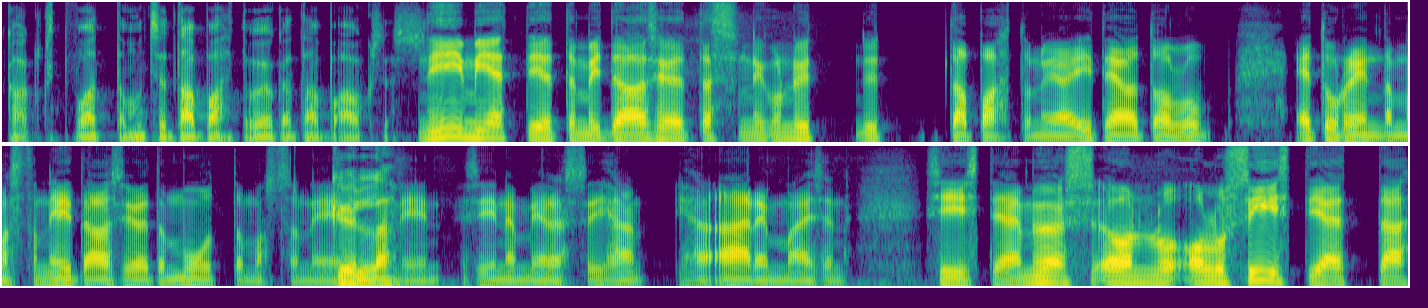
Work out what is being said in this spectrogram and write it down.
20 vuotta, mutta se tapahtuu joka tapauksessa. Niin miettii, että mitä asioita tässä on niin nyt, nyt tapahtunut ja itse olet ollut eturintamasta niitä asioita muuttamassa, niin, Kyllä. niin siinä mielessä ihan, ihan äärimmäisen siistiä. Ja myös on ollut siistiä, että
